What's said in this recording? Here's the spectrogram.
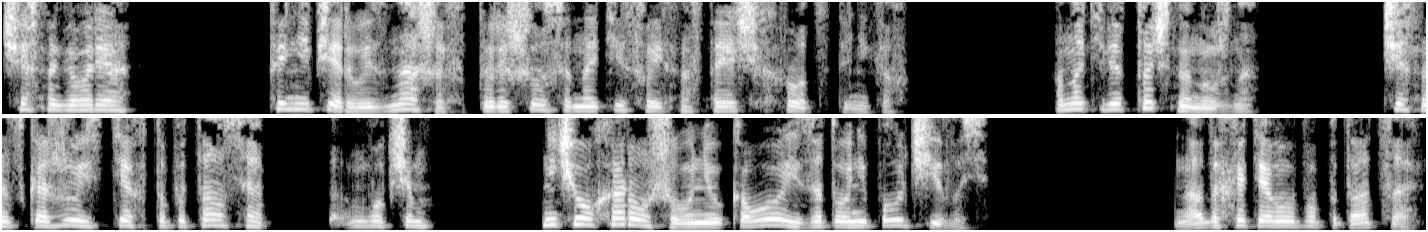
«Честно говоря, ты не первый из наших, кто решился найти своих настоящих родственников. Оно тебе точно нужно? Честно скажу, из тех, кто пытался... В общем, ничего хорошего ни у кого из этого не получилось». «Надо хотя бы попытаться.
